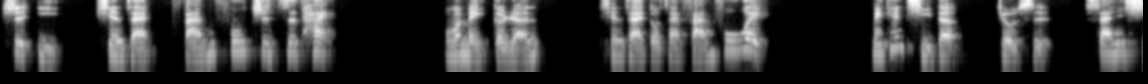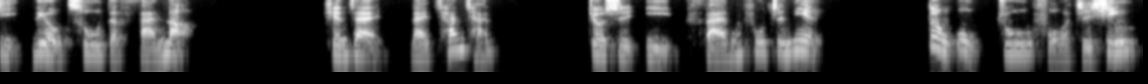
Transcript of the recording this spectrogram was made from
是以现在凡夫之姿态。我们每个人现在都在凡夫位，每天起的就是三细六粗的烦恼。现在来参禅。就是以凡夫之念顿悟诸佛之心，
